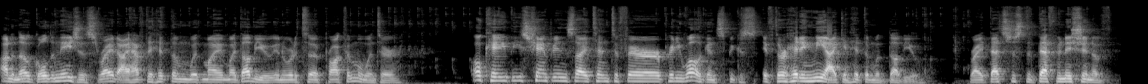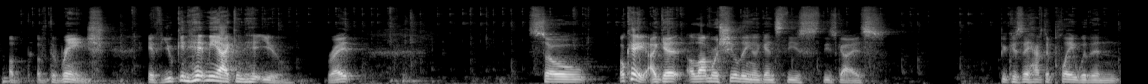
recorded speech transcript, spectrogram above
I don't know, Golden Aegis, right? I have to hit them with my, my W in order to proc Winter okay, these champions I tend to fare pretty well against because if they're hitting me, I can hit them with W, right? That's just the definition of, of, of the range. If you can hit me, I can hit you, right? So, okay, I get a lot more shielding against these, these guys because they have to play within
